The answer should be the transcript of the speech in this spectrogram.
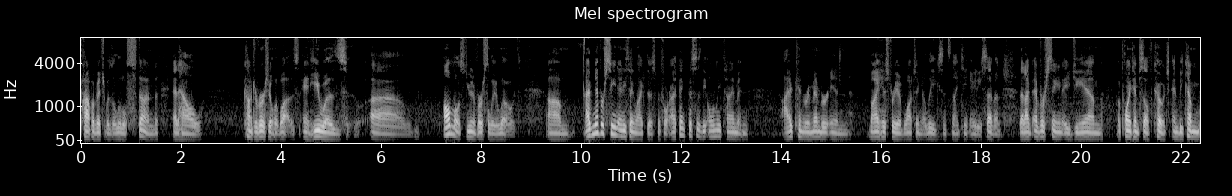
Popovich was a little stunned at how controversial it was. And he was uh, almost universally loathed. Um, I've never seen anything like this before. I think this is the only time in I can remember in my history of watching the league since 1987 that I've ever seen a GM appoint himself coach and become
